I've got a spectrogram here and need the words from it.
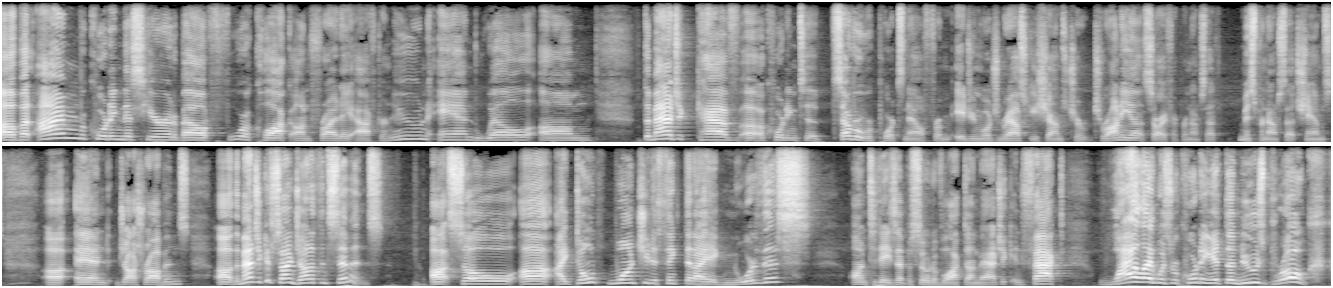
Uh, but I'm recording this here at about 4 o'clock on Friday afternoon. And, well, um, the Magic have, uh, according to several reports now from Adrian Wojnarowski, Shams Charania, sorry if I pronounced that, mispronounced that, Shams, uh, and Josh Robbins, uh, the Magic have signed Jonathan Simmons. Uh, so uh, I don't want you to think that I ignore this on today's episode of Locked On Magic. In fact, while I was recording it, the news broke.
